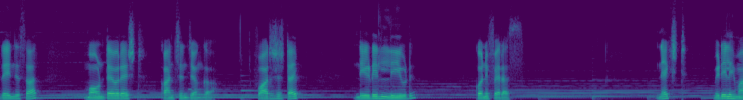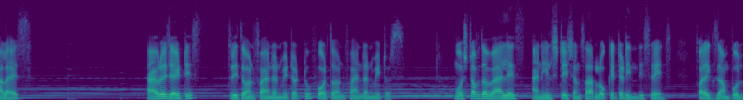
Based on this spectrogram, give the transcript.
Ranges are Mount Everest, Kanchenjunga. Forest type needle leaved coniferous. Next, Middle Himalayas. Average height is 3500 meter to 4500 meters. Most of the valleys and hill stations are located in this range. For example,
